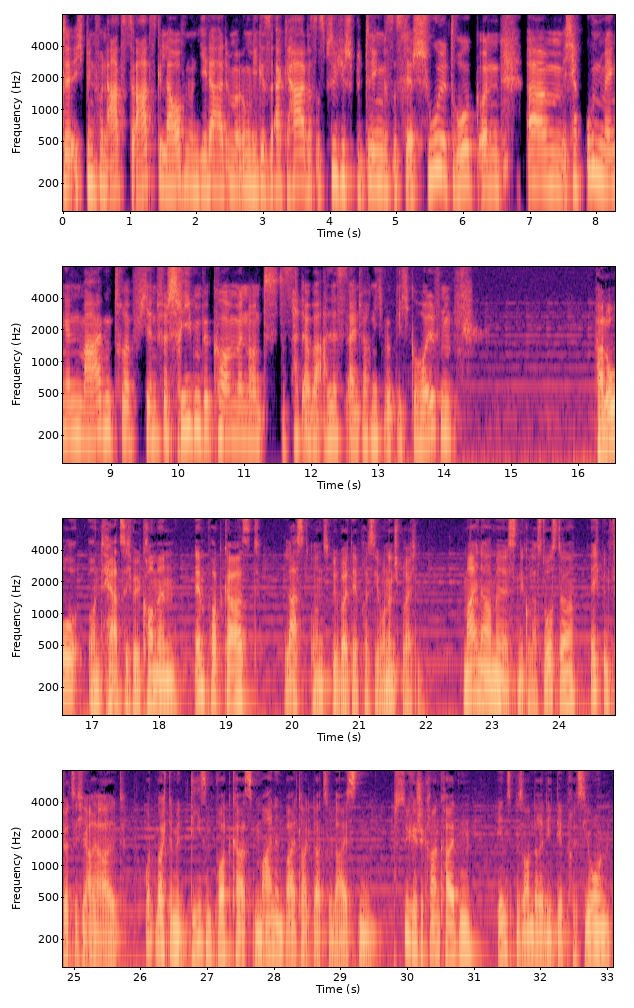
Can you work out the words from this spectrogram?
ich bin von Arzt zu Arzt gelaufen und jeder hat immer irgendwie gesagt, ja, das ist psychisch bedingt, das ist der Schuldruck und ähm, ich habe Unmengen Magentröpfchen verschrieben bekommen und das hat aber alles einfach nicht wirklich geholfen. Hallo und herzlich willkommen im Podcast Lasst uns über Depressionen sprechen. Mein Name ist Nikolas Doster, ich bin 40 Jahre alt und möchte mit diesem Podcast meinen Beitrag dazu leisten, psychische Krankheiten, insbesondere die Depression,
